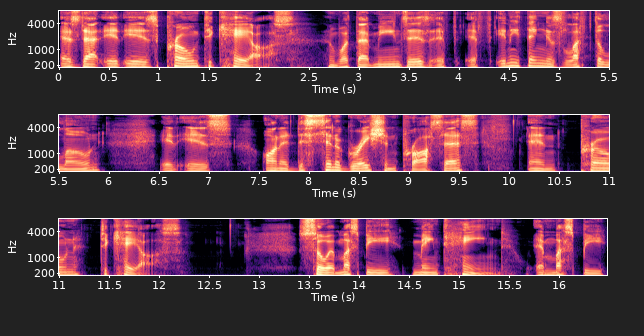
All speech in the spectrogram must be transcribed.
is that it is prone to chaos. And what that means is if, if anything is left alone, it is on a disintegration process and prone to chaos. So it must be maintained, it must be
